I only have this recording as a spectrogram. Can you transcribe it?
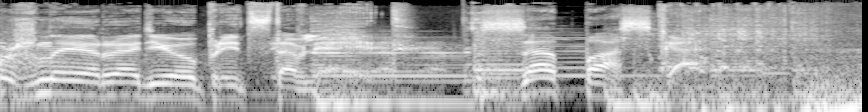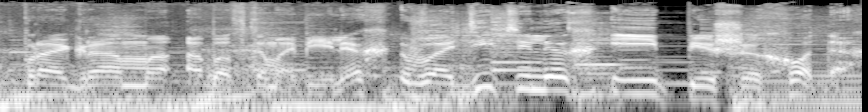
Дорожное радио представляет Запаска Программа об автомобилях, водителях и пешеходах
